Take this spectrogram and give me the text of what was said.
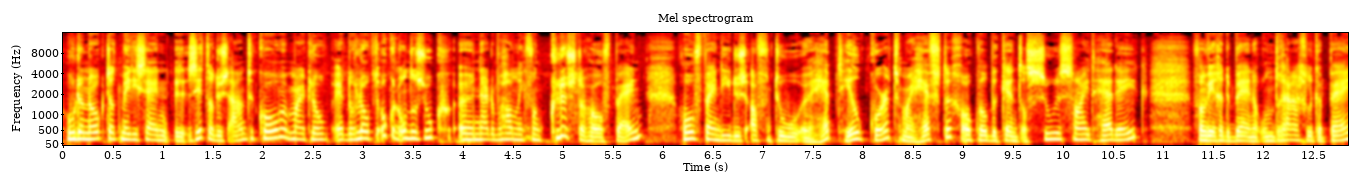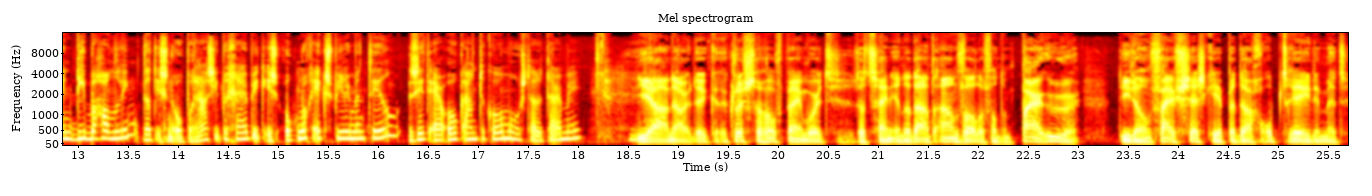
hoe dan ook, dat medicijn zit er dus aan te komen. Maar loopt, er loopt ook een onderzoek naar de behandeling van clusterhoofdpijn. Hoofdpijn die je dus af en toe hebt, heel kort, maar heftig. Ook wel bekend als suicide headache. Vanwege de bijna ondraaglijke pijn. Die behandeling, dat is een operatie, begrijp ik, is ook nog experimenteel. Zit er ook aan te komen? Hoe staat het daarmee? Ja, nou, de clusterhoofdpijn wordt, dat zijn inderdaad aanvallen van een paar uur die dan vijf, zes keer per dag optreden met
